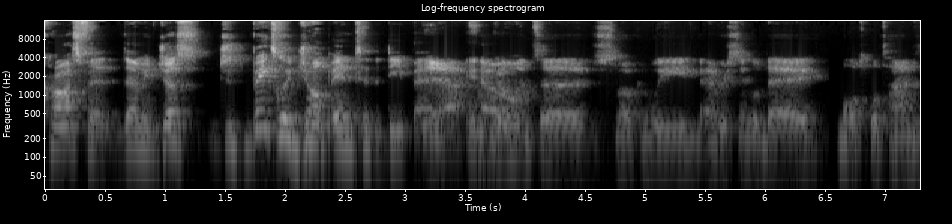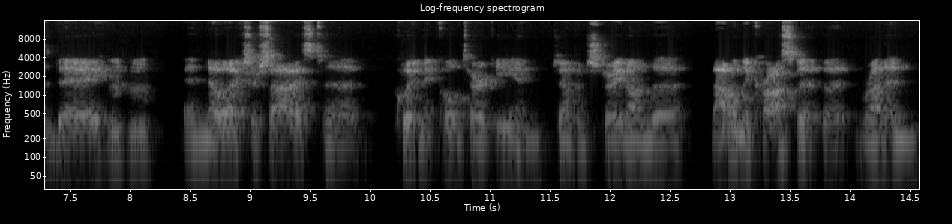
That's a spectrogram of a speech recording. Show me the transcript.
CrossFit, I mean, just just basically jump into the deep end. Yeah, you know. going to smoking weed every single day, multiple times a day, hmm and no exercise to quitting it cold turkey and jumping straight on the not only CrossFit but running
